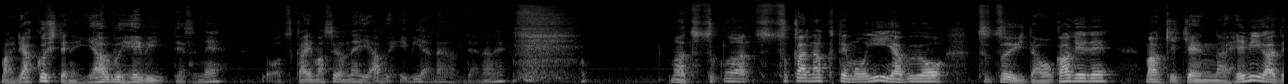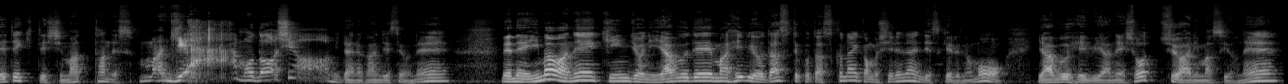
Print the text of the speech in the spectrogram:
まあ、略してね、やぶ蛇ですね。よう使いますよね。やぶ蛇やな、みたいなね。まあ、つつかつつかなくてもいいやぶをつついたおかげで、まあ、危険な蛇が出てきてしまったんです。まあ、ギャーもうどうしようみたいな感じですよね。でね、今はね、近所にやぶで、まあ、蛇を出すってことは少ないかもしれないんですけれども、やぶ蛇はね、しょっちゅうありますよね。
